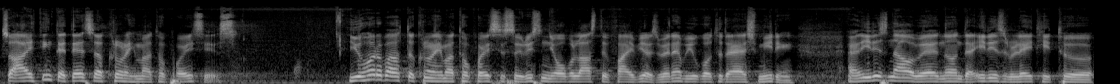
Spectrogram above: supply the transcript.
So I think that that's a clonal hematopoiesis. You heard about the clonal hematopoiesis recently over the last five years whenever you go to the ASH meeting. And it is now well known that it is related to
